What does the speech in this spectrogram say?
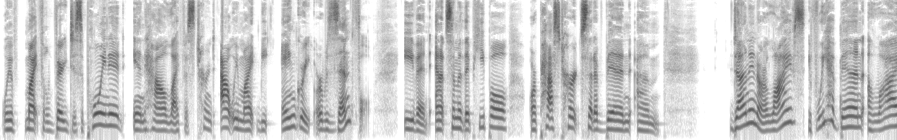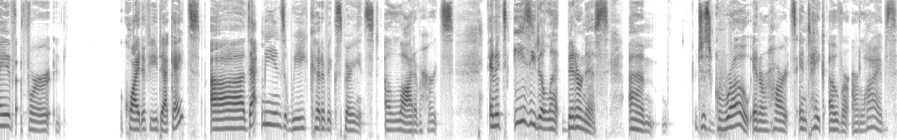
We might feel very disappointed in how life has turned out. We might be angry or resentful even at some of the people or past hurts that have been um, done in our lives, if we have been alive for quite a few decades, uh, that means we could have experienced a lot of hurts. And it's easy to let bitterness um, just grow in our hearts and take over our lives.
